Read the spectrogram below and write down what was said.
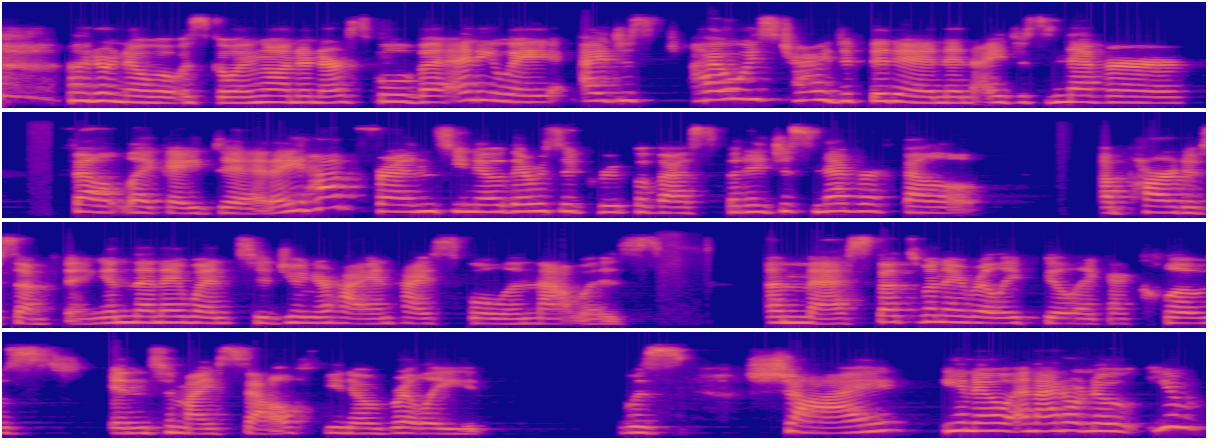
I don't know what was going on in our school. But anyway, I just, I always tried to fit in and I just never felt like I did. I had friends, you know, there was a group of us, but I just never felt a part of something. And then I went to junior high and high school, and that was a mess. That's when I really feel like I closed into myself, you know, really was shy, you know, and I don't know, you,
